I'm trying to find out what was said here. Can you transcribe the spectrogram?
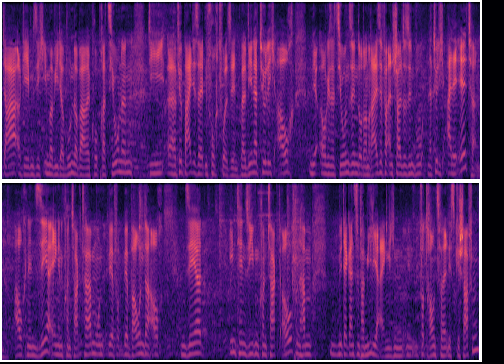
da ergeben sich immer wieder wunderbare Kooperationen die äh, für beide Seiten fruchtvoll sind, weil wir natürlich auch eine Organisation sind oder ein Reiseveranstalter sind, wo natürlich alle Eltern auch einen sehr engen Kontakt haben und wir, wir bauen da auch einen sehr intensiven Kontakt auf und haben mit der ganzen Familie eigentlich ein, ein, Vertrauensverhältnis geschaffen,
